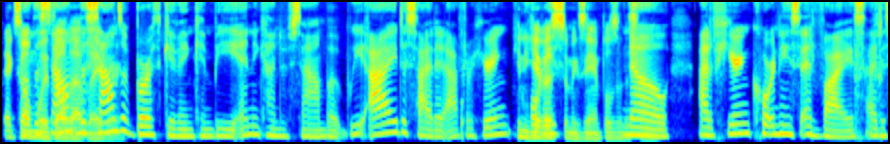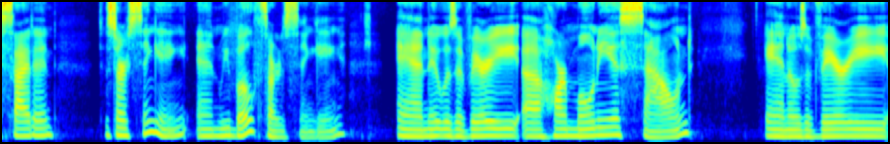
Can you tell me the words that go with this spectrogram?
that so come with all that the labor. sounds of birth giving can be any kind of sound but we i decided after hearing Can you give us some examples of the sound? no out of hearing courtney's advice i decided to start singing and we both started singing and it was a very uh, harmonious sound and it was a very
